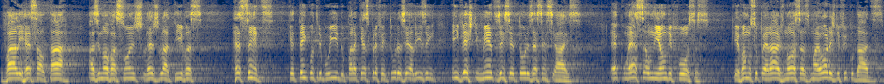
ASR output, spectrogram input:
vale ressaltar as inovações legislativas recentes que têm contribuído para que as prefeituras realizem investimentos em setores essenciais. É com essa união de forças que vamos superar as nossas maiores dificuldades.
